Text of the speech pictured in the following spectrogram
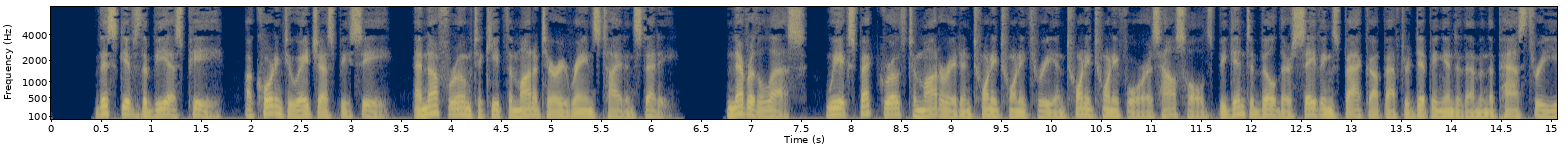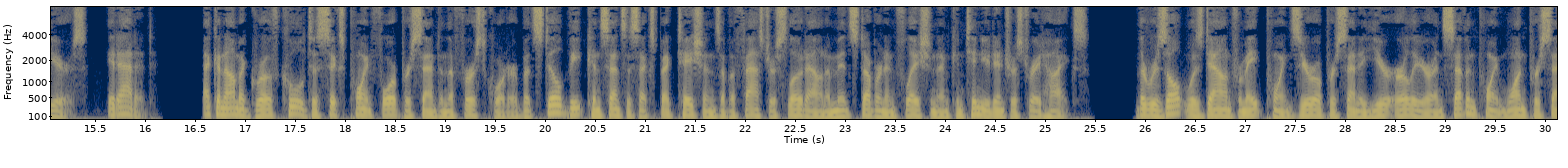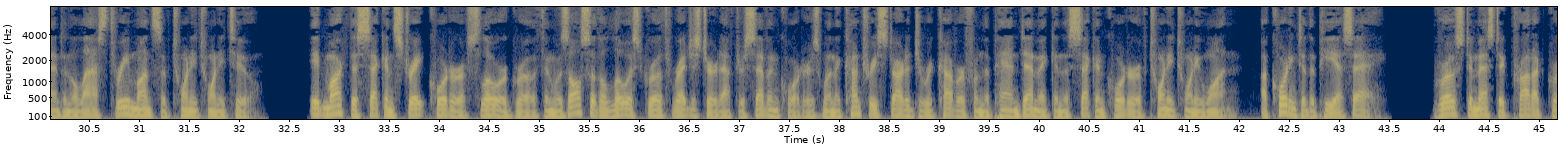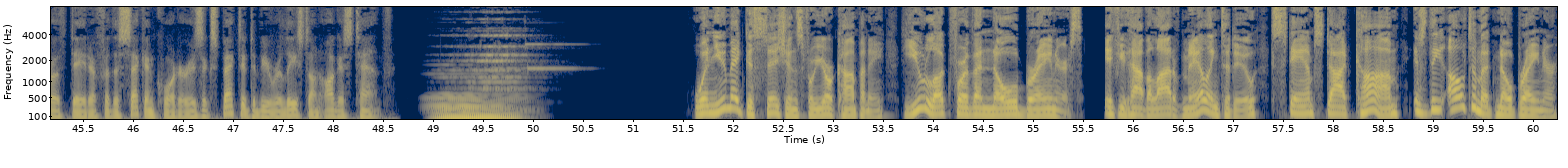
This gives the BSP, according to HSBC, Enough room to keep the monetary reins tight and steady. Nevertheless, we expect growth to moderate in 2023 and 2024 as households begin to build their savings back up after dipping into them in the past three years, it added. Economic growth cooled to 6.4% in the first quarter but still beat consensus expectations of a faster slowdown amid stubborn inflation and continued interest rate hikes. The result was down from 8.0% a year earlier and 7.1% in the last three months of 2022. It marked the second straight quarter of slower growth and was also the lowest growth registered after seven quarters when the country started to recover from the pandemic in the second quarter of 2021, according to the PSA. Gross domestic product growth data for the second quarter is expected to be released on August 10. When you make decisions for your company, you look for the no brainers. If you have a lot of mailing to do, stamps.com is the ultimate no-brainer.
